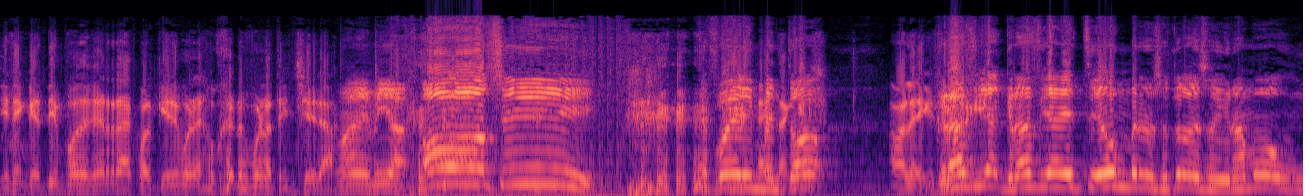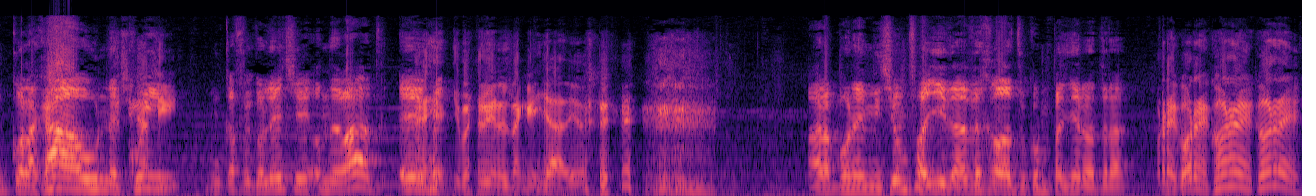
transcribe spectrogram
Dicen que en tiempo de guerra cualquier buen agujero es buena trinchera. Madre mía. ¡Oh, sí! que fue el inventor. Ah, vale, gracias, gracias a este hombre nosotros desayunamos un colacao, un Nesquik, un café con leche. ¿Dónde vas? Eh. Yo me estoy en el tanque ya, Dios. Ahora pone misión fallida, has dejado a tu compañero atrás. Corre, corre, corre, corre.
